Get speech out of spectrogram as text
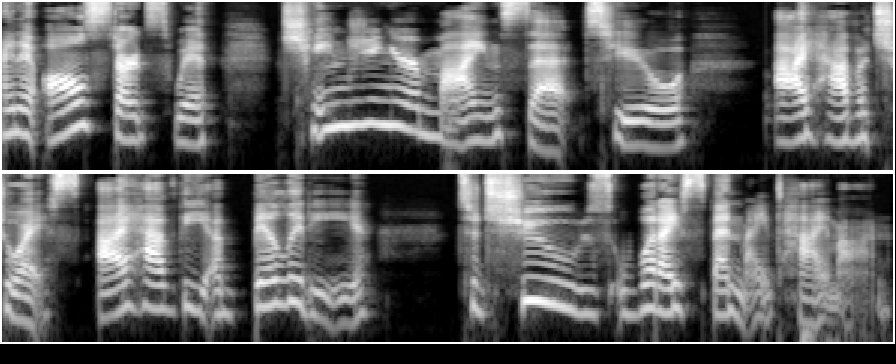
And it all starts with changing your mindset to I have a choice. I have the ability to choose what I spend my time on.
